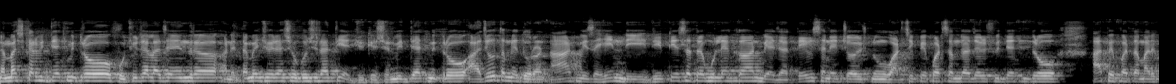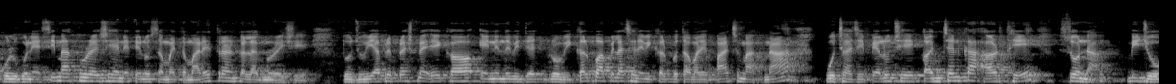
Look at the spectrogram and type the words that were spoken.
નમસ્કાર વિદ્યાર્થી મિત્રો, હું છું જલા જયેન્દ્ર અને તમે જોઈ રહ્યા છો ગુજરાતી એજ્યુકેશન. વિદ્યાર્થી મિત્રો, આજે હું તમને ધોરણ આઠ વિષય હિન્દી દ્વિતીય સત્ર મૂલ્યાંકન, બે હજાર તેવીસ અને ચોવીસનું વાર્ષિક પેપર સમજવા જઈશ વિદ્યાર્થી મિત્રો, આ પેપર તમારે કુલ ગુણ એસી માર્કનું રહેશે અને તેનો સમય તમારે ત્રણ કલાકનું રહેશે. તો જોઈએ આપણે પ્રશ્ન એક. એની અંદર વિદ્યાર્થી મિત્રો વિકલ્પો આપેલા છે અને વિકલ્પો તમારે પાંચ માર્કના પૂછા છે. પહેલું છે, કંચન કા અર્થે સોના. બીજો,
